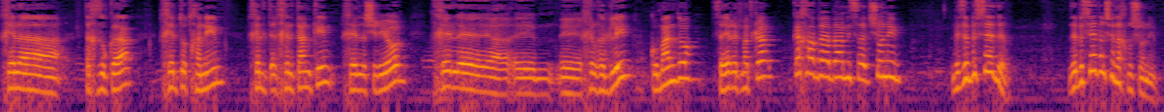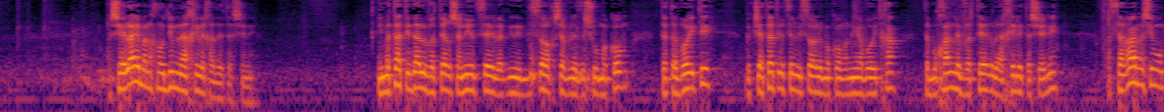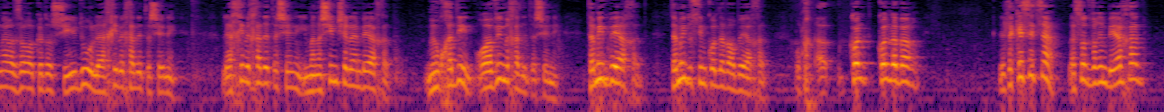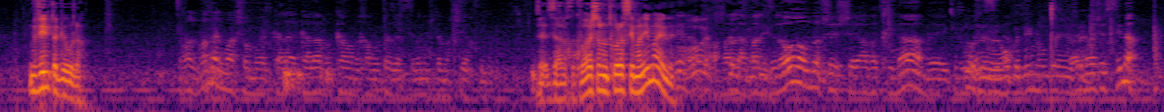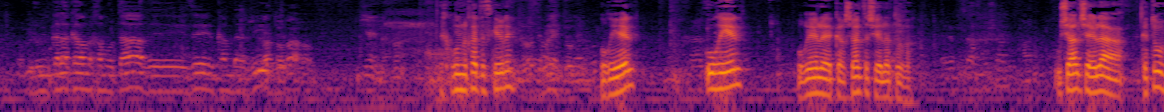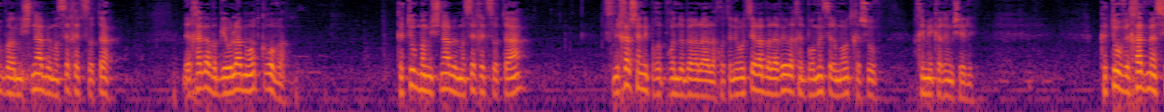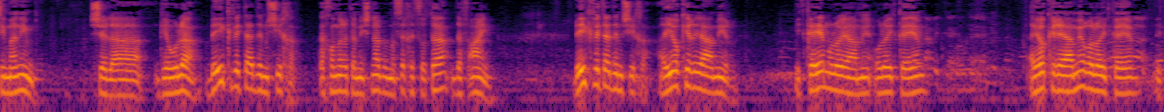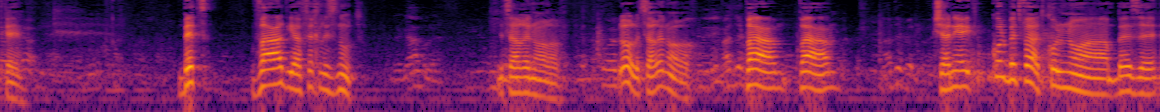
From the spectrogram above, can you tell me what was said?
חיל התחזוקה, חיל תותחנים, חיל, חיל טנקים, חיל שריון, חיל, אה, אה, אה, חיל רגלי, קומנדו, סיירת מטכ"ל, ככה בעם ישראל, שונים. וזה בסדר. זה בסדר שאנחנו שונים. השאלה אם אנחנו יודעים להכיל אחד את השני. אם אתה תדע לוותר שאני ארצה לנסוע עכשיו לאיזשהו מקום, אתה תבוא איתי, וכשאתה תרצה לנסוע למקום, אני אבוא איתך, אתה מוכן לוותר, להכיל את השני? עשרה אנשים, אומר הזוהר הקדוש, שידעו להכיל אחד את השני. להכיל אחד את השני, עם אנשים שלהם ביחד. מאוחדים, אוהבים אחד את השני. תמיד ביחד. תמיד עושים כל דבר ביחד. כל, כל דבר, לטכס עצה, לעשות דברים ביחד, מביאים את הגאולה. זה, זה, אנחנו כבר יש לנו את כל הסימנים האלה. כן, אבל, זה לא אומר שיש אהבת חינם, וכאילו אין שנאה. כלה קמה מחמותה, וזה קם באוויר. איך קוראים לך, תזכיר לי? אוריאל? אוריאל? אוריאל היקר, שאלת שאלה טובה. הוא שאל שאלה, כתוב במשנה במסכת סוטה. דרך אגב, הגאולה מאוד קרובה. כתוב במשנה במסכת סוטה, סליחה שאני פה מדבר על ההלכות, אני רוצה אבל להעביר לכם פה מסר מאוד חשוב, אחים יקרים שלי. כתוב, אחד מהסימנים של הגאולה, בעקבתא דמשיחא, כך אומרת המשנה במסכת סוטה, דף ע', בעקבתא דמשיחא, היוקר יאמיר, יתקיים או לא, יאמיר, או לא יתקיים? היוקר יאמיר או לא יתקיים? יתקיים. בית ועד יהפך לזנות, לצערנו הרב. לא, לצערנו הרב. פעם, פעם, כשאני הייתי, כל בית ועד, קולנוע, באיזה...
